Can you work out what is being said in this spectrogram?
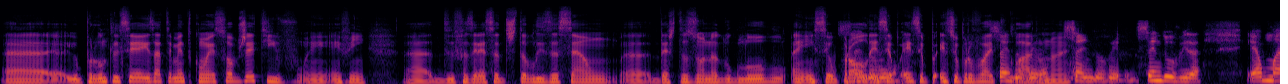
Uh, eu pergunto-lhe se é exatamente com esse objetivo, enfim, uh, de fazer essa destabilização desta zona do globo em seu prol, em seu, em, seu, em seu proveito, sem claro, dúvida, não é? Sem dúvida, sem dúvida. É uma,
